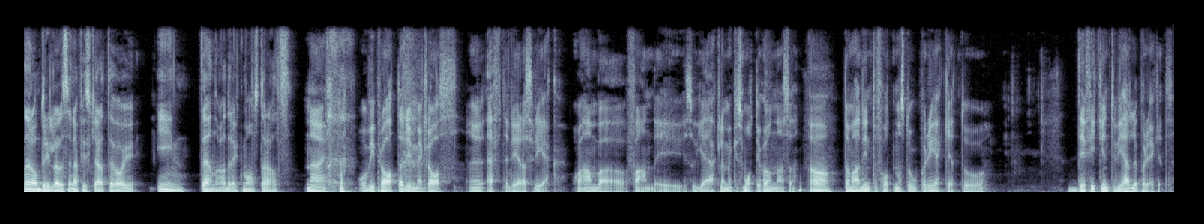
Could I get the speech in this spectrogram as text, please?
när de drillade sina fiskar att det var ju inte några direkt monster alls. Nej, och vi pratade ju med Claes eh, efter deras rek. Och han bara, fan det är så jäkla mycket smått i sjön alltså. Ja, De hade inte fått någon stor på reket och det fick ju inte vi heller på reket.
